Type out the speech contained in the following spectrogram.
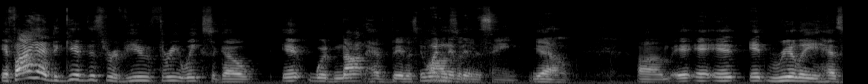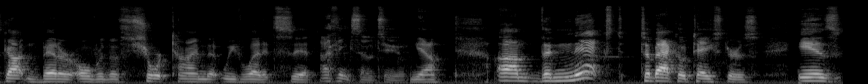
if I had to give this review three weeks ago, it would not have been as It positive. wouldn't have been the same. Yeah. Um, it, it, it it really has gotten better over the short time that we've let it sit. I think so too. Yeah. Um, the next Tobacco Tasters is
